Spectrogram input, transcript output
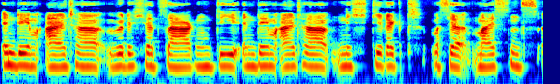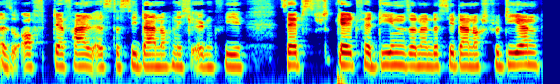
in dem Alter, würde ich jetzt sagen, die in dem Alter nicht direkt, was ja meistens, also oft der Fall ist, dass sie da noch nicht irgendwie selbst Geld verdienen, sondern dass sie da noch studieren.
